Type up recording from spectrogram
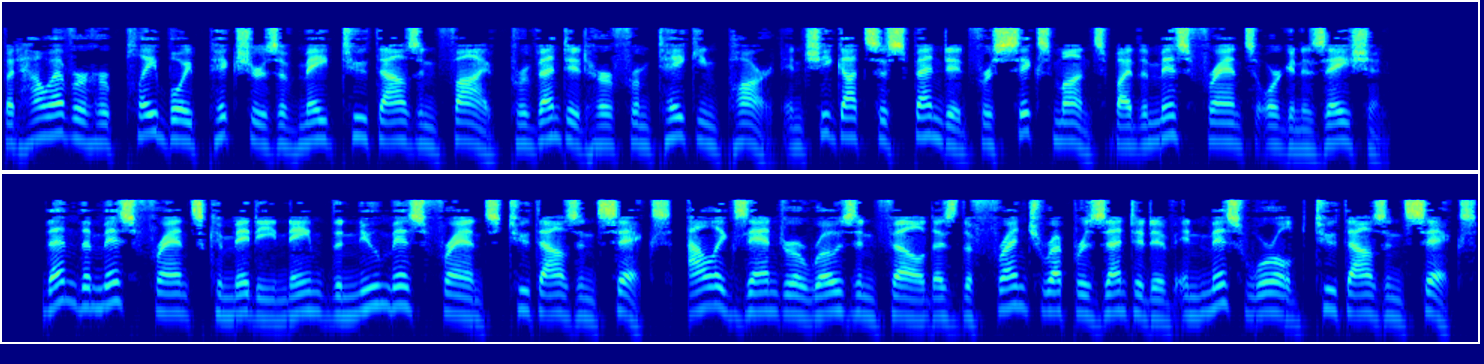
but however her Playboy pictures of May 2005 prevented her from taking part and she got suspended for six months by the Miss France organization. Then the Miss France committee named the new Miss France 2006, Alexandra Rosenfeld as the French representative in Miss World 2006,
